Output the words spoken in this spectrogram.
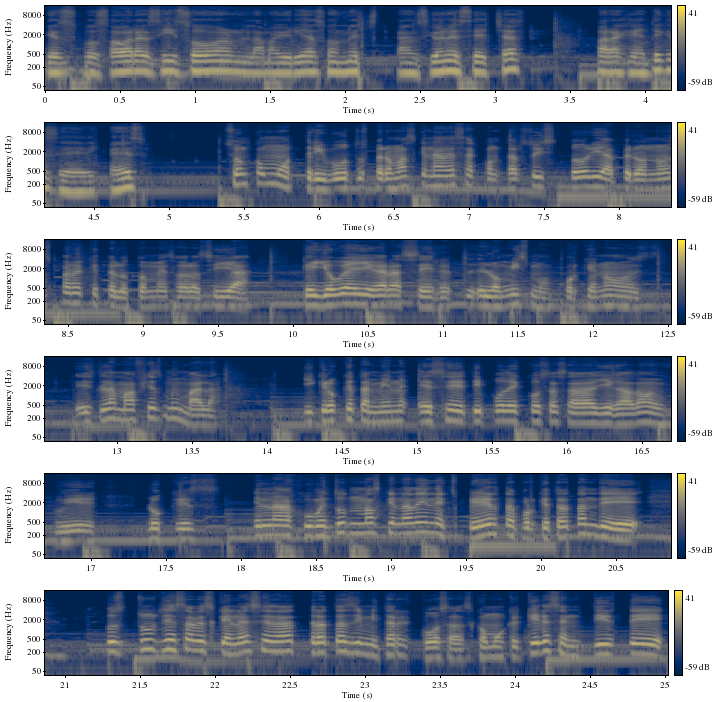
que es, pues ahora sí son, la mayoría son canciones hechas para gente que se dedica a eso. Son como tributos, pero más que nada es a contar su historia, pero no es para que te lo tomes ahora sí a que yo voy a llegar a hacer lo mismo, porque no, es, es la mafia es muy mala. Y creo que también ese tipo de cosas ha llegado a influir lo que es en la juventud más que nada inexperta, porque tratan de pues tú ya sabes que en esa edad tratas de imitar cosas, como que quieres sentirte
